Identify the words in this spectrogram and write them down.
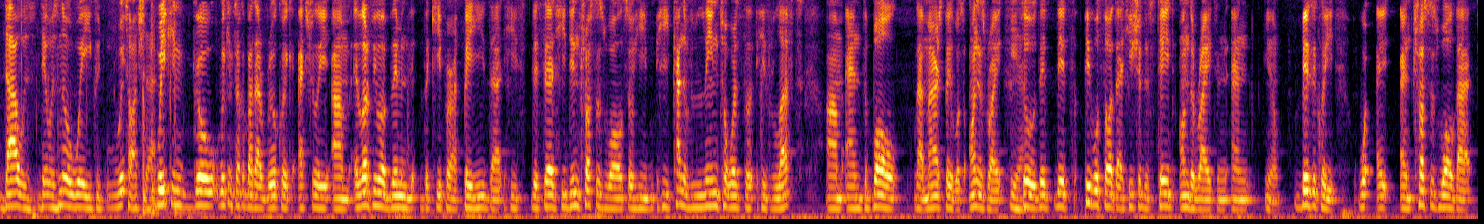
that was there was no way you could we, touch that. We can go. We can talk about that real quick. Actually, um, a lot of people are blaming the, the keeper Akpeyi that he's. They said he didn't trust his wall, so he he kind of leaned towards the, his left, um, and the ball that Mahrez played was on his right. Yeah. So they, they th- people thought that he should have stayed on the right and and you know basically what and trust his wall that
